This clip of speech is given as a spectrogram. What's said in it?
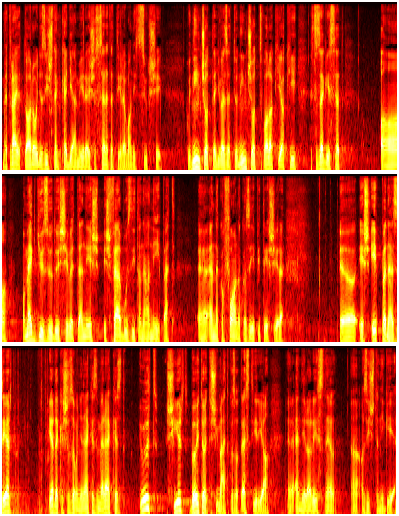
Mert rájött arra, hogy az Isten kegyelmére és a szeretetére van itt szükség. Hogy nincs ott egy vezető, nincs ott valaki, aki ezt az egészet a, a meggyőződésévé tenni, és, és felbuzdítaná a népet e, ennek a falnak az építésére. És éppen ezért érdekes az, ahogyan elkezd, mert elkezd ült, sírt, böjtölt és imádkozott. Ezt írja ennél a résznél az Isten igéje.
